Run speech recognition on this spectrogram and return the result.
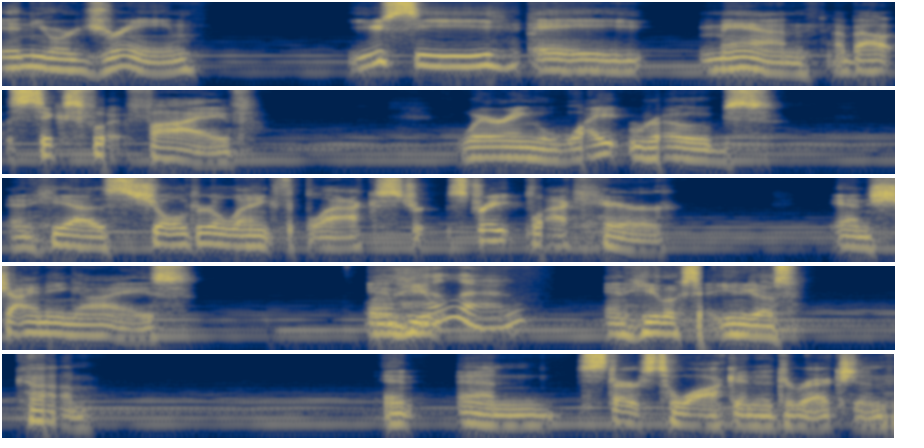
in your dream, you see a man about six foot five wearing white robes and he has shoulder length black str- straight black hair and shining eyes Well, and he hello. and he looks at you and he goes come and and starts to walk in a direction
